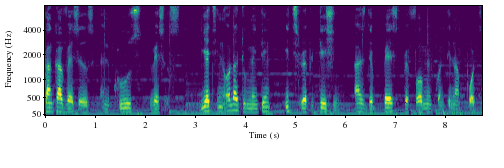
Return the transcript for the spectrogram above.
tanker vessels, and cruise vessels. Yet, in order to maintain its reputation as the best performing container port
